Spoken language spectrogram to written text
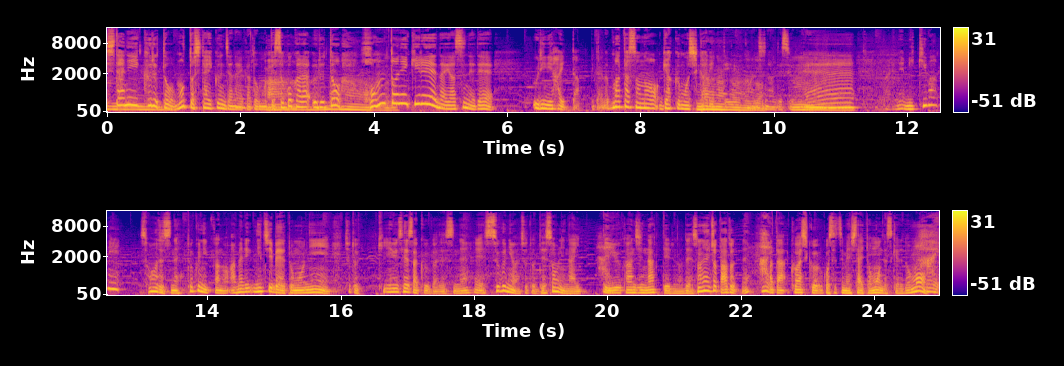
下に来るともっと下行くんじゃないかと思って、そこから売ると、本当に綺麗な安値で、売りに入ったみたいな。またその逆もしかりっていう感じなんですよね。やっぱりね見極め。そうですね。特にあのアメリ日米ともにちょっと金融政策がですね、えー、すぐにはちょっと出そうにないっていう感じになっているので、はい、その辺ちょっと後でね、はい、また詳しくご説明したいと思うんですけれども、はい、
